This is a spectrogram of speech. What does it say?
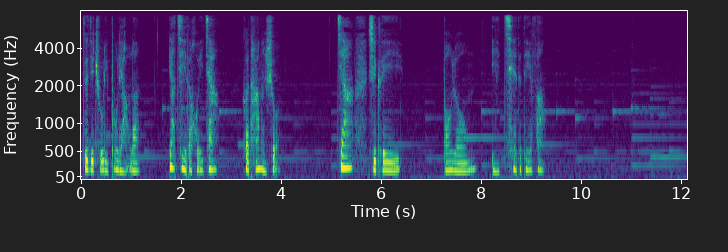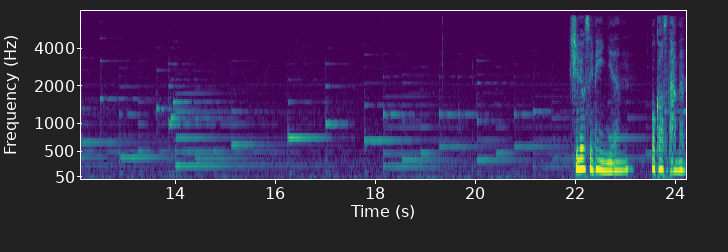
自己处理不了了，要记得回家，和他们说，家是可以包容一切的地方。十六岁那一年，我告诉他们，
